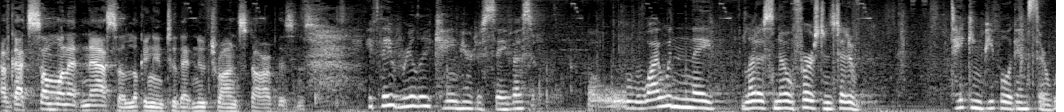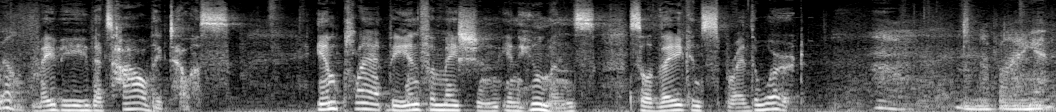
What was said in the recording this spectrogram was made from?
I've got someone at NASA looking into that neutron star business. If they really came here to save us, why wouldn't they let us know first instead of taking people against their will? Maybe that's how they tell us. Implant the information in humans so they can spread the word. I'm not buying it.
